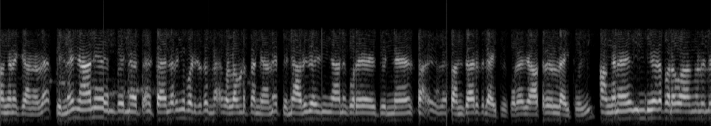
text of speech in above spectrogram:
അങ്ങനെയൊക്കെയാണുള്ളത്. പിന്നെ ഞാൻ പിന്നെ ടൈലറിംഗ് പഠിച്ചത് വെള്ളവണ്ട തന്നെയാണ്. പിന്നെ അത് കഴിഞ്ഞ് ഞാൻ കുറെ പിന്നെ സഞ്ചാരത്തിലായിപ്പോയി. കുറെ യാത്രകളിലായിപ്പോയി. അങ്ങനെ ഇന്ത്യയുടെ പല ഭാഗങ്ങളിൽ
